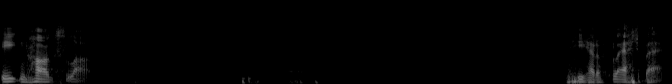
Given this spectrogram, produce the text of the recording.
eating hog slop. He had a flashback.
